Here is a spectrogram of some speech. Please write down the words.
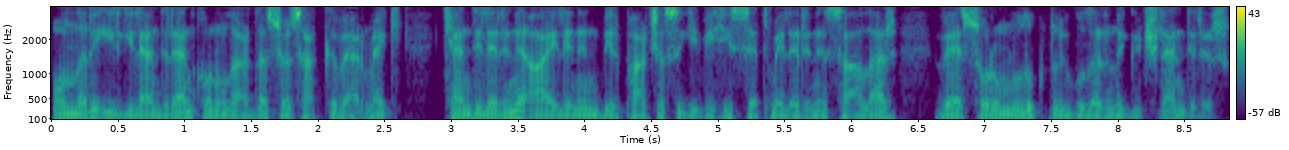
Onları ilgilendiren konularda söz hakkı vermek, kendilerini ailenin bir parçası gibi hissetmelerini sağlar ve sorumluluk duygularını güçlendirir.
